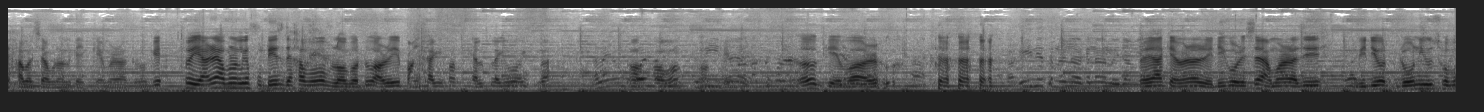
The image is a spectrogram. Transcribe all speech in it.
দেখা পাইছে আপোনালোকে কেমেৰাটো অ'কে ত' ইয়াৰে আপোনালোকে ফুটেজ দেখাব ব্লগতো আৰু এই পাংখাকেইখন হেল্প লাগিব কিবা। অঁ হ'ব অ'কে অ'কে বাৰু। এয়া কেমেৰা ৰেডি কৰিছে। আমাৰ আজি ভিডিঅ'ত ড্ৰোন ইউজ হ'ব।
